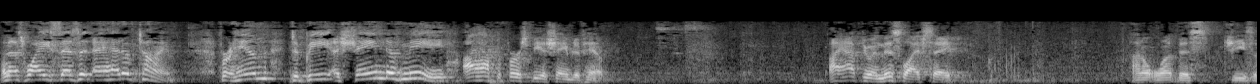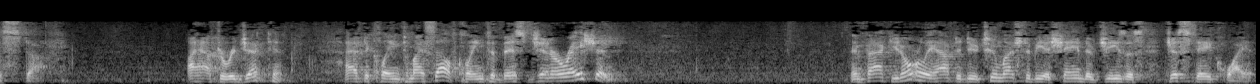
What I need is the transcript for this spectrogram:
And that's why He says it ahead of time. For Him to be ashamed of me, I have to first be ashamed of Him. I have to in this life say, I don't want this Jesus stuff. I have to reject Him. I have to cling to myself, cling to this generation. In fact, you don't really have to do too much to be ashamed of Jesus. Just stay quiet.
